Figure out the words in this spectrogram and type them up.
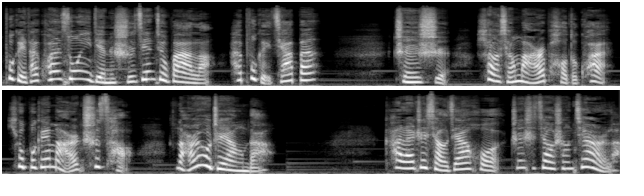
不给他宽松一点的时间就罢了，还不给加班，真是要想马儿跑得快，又不给马儿吃草，哪有这样的？看来这小家伙真是较上劲儿了。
